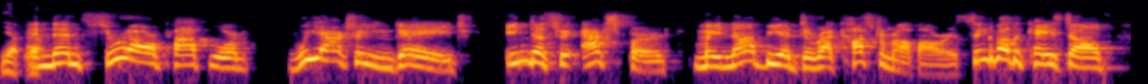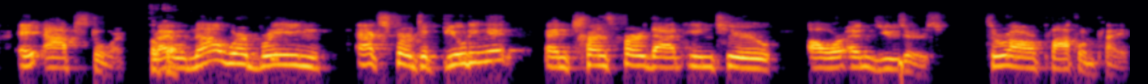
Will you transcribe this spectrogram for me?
Yep, yep. And then through our platform, we actually engage industry expert may not be a direct customer of ours. Think about the case of a app store, okay. right? Now we're bringing expert to building it and transfer that into our end users through our platform play.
